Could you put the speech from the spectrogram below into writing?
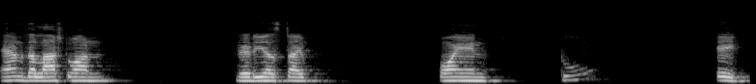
and the last one radius type 0.28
